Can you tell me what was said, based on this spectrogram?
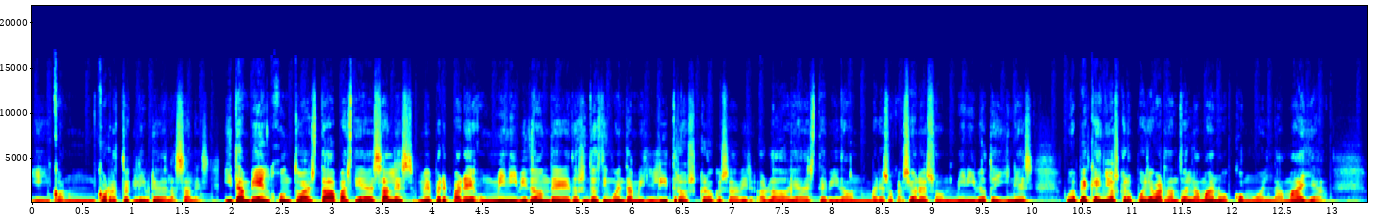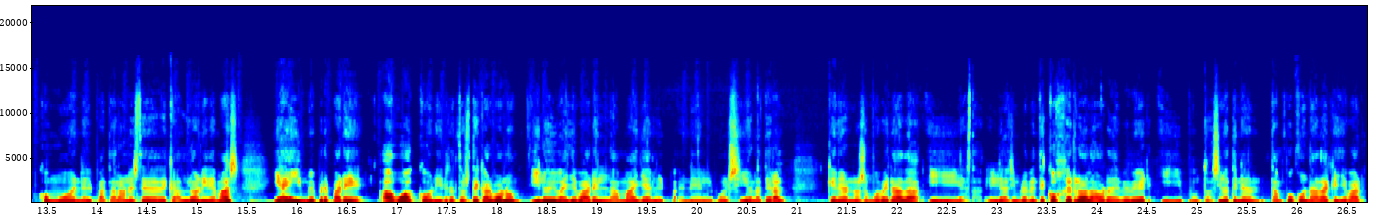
y con un correcto equilibrio de las sales. Y también junto a esta pastilla de sales me preparé un mini bidón de 250 mililitros. Creo que os habéis hablado ya de este bidón en varias ocasiones, son mini botellines muy pequeños que lo puedes llevar tanto en la mano como en la malla, como en el pantalón este de Decathlon y demás, y ahí me preparé agua con hidratos de carbono y lo iba a llevar en la malla, en el, bolsillo lateral, que no, se mueve nada y ya está, y simplemente cogerlo a la hora de beber y punto, así no tenía tampoco nada que llevar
